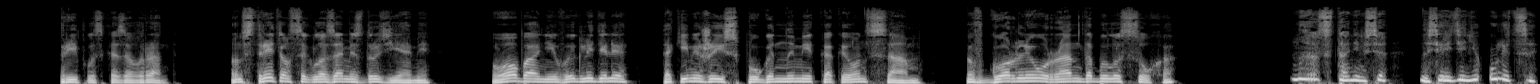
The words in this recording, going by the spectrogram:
— хрипло сказал Ранд. Он встретился глазами с друзьями. Оба они выглядели такими же испуганными, как и он сам. В горле у Ранда было сухо. «Мы останемся на середине улицы,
